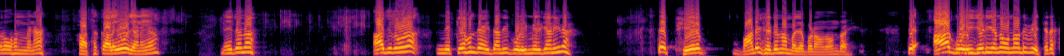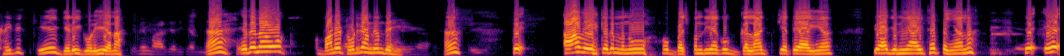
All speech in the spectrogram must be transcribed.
ਚਲੋ ਹੁਣ ਮੈਂ ਨਾ ਹੱਥ ਕਾਲੇ ਹੋ ਜਾਣੇ ਆ। ਨਹੀਂ ਤਾਂ ਨਾ ਆ ਜਦੋਂ ਨਾ ਨਿੱਕੇ ਹੁੰਦੇ ਇਦਾਂ ਦੀ ਗੋਲੀ ਮਿਲ ਜਾਣੀ ਨਾ ਤੇ ਫਿਰ ਬਾਂਡੇ ਖੇਡਣ ਦਾ ਮਜ਼ਾ ਬੜਾ ਆਉਂਦਾ ਹੁੰਦਾ ਹੈ ਤੇ ਆਹ ਗੋਲੀ ਜਿਹੜੀ ਆ ਨਾ ਉਹਨਾਂ ਦੇ ਵਿੱਚ ਰੱਖਣੀ ਵੀ ਇਹ ਜਿਹੜੀ ਗੋਲੀ ਆ ਨਾ ਹੈ ਇਹਦੇ ਨਾਲ ਉਹ ਬਾਂਡੇ ਟੁੱਟ ਜਾਂਦੇ ਹੁੰਦੇ ਸੀ ਹੈ। ਤੇ ਆਹ ਵੇਖ ਕੇ ਤੇ ਮੈਨੂੰ ਉਹ ਬਚਪਨ ਦੀਆਂ ਕੋਈ ਗੱਲਾਂ ਚੇਤੇ ਆ ਗਈਆਂ। ਕਿ ਆ ਜਿੰਨੀਆਂ ਇੱਥੇ ਪਈਆਂ ਨਾ ਤੇ ਇਹ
